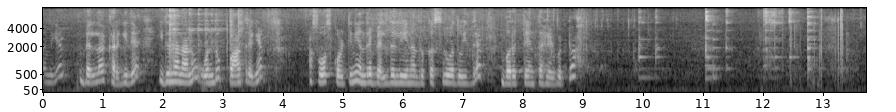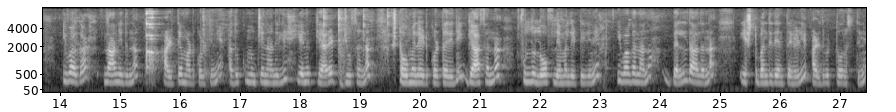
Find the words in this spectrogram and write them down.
ನಮಗೆ ಬೆಲ್ಲ ಕರಗಿದೆ. ಇದನ್ನು ನಾನು ಒಂದು ಪಾತ್ರೆಗೆ ಸೋಸ್ಕೊಳ್ತೀನಿ. ಅಂದರೆ ಬೆಲ್ಲದಲ್ಲಿ ಏನಾದರೂ ಕಸರು ಅದು ಇದ್ದರೆ ಬರುತ್ತೆ ಅಂತ ಹೇಳಿಬಿಟ್ಟು. ಇವಾಗ ನಾನು ಇದನ್ನು ಅಳತೆ ಮಾಡ್ಕೊಳ್ತೀನಿ. ಅದಕ್ಕೂ ಮುಂಚೆ ನಾನಿಲ್ಲಿ ಏನು ಕ್ಯಾರೆಟ್ ಜ್ಯೂಸನ್ನು ಸ್ಟವ್ ಮೇಲೆ ಇಟ್ಕೊಳ್ತಾ ಇದ್ದೀನಿ. ಗ್ಯಾಸನ್ನು ಫುಲ್ಲು ಲೋ ಫ್ಲೇಮಲ್ಲಿ ಇಟ್ಟಿದ್ದೀನಿ. ಇವಾಗ ನಾನು ಬೆಲ್ಲದ ಹಾಲನ್ನು ಎಷ್ಟು ಬಂದಿದೆ ಅಂತ ಹೇಳಿ ಅಳ್ದುಬಿಟ್ಟು ತೋರಿಸ್ತೀನಿ.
